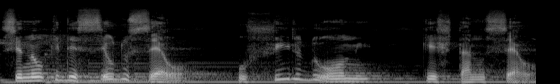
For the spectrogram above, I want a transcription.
senão que desceu do céu, o Filho do Homem que está no céu.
